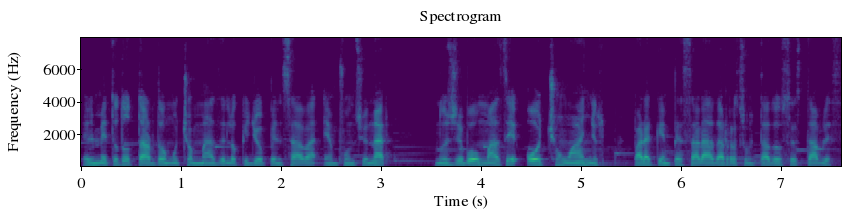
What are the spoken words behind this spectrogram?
El método tardó mucho más de lo que yo pensaba en funcionar. Nos llevó más de ocho años para que empezara a dar resultados estables.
